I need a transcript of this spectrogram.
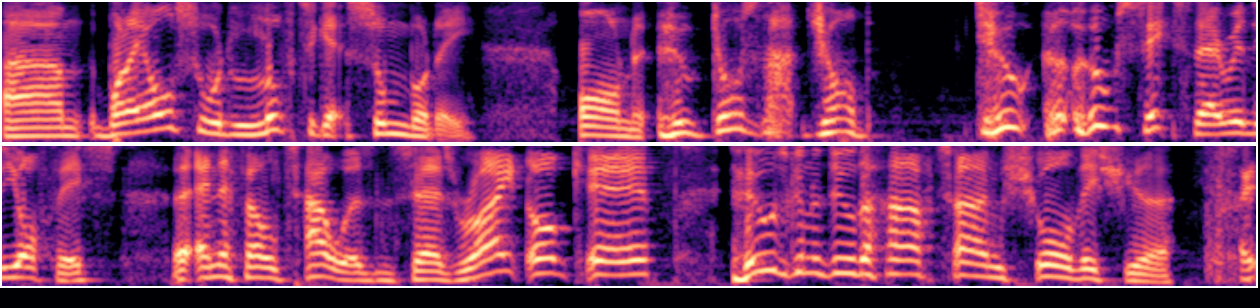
Um, but I also would love to get somebody on who does that job. Who, who sits there in the office at NFL Towers and says, right, okay, who's going to do the halftime show this year? Are,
